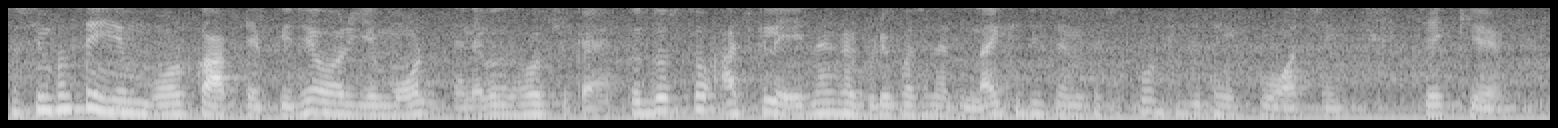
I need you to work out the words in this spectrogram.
तो सिंपल से ये मोड को आप टैप कीजिए और ये मोड एनेबल हो चुका है तो दोस्तों आज के लिए इतना अगर वीडियो पसंद है तो लाइक कीजिए चैनल को सपोर्ट कीजिए thank you for watching take care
